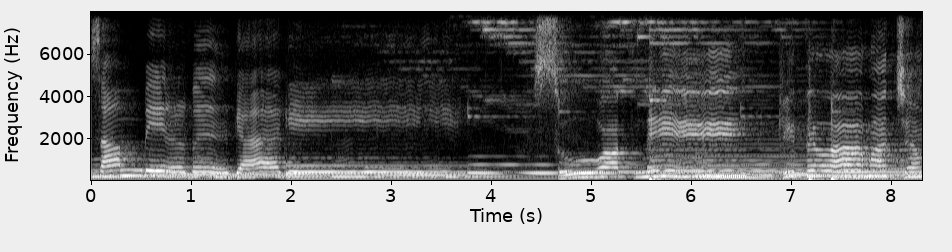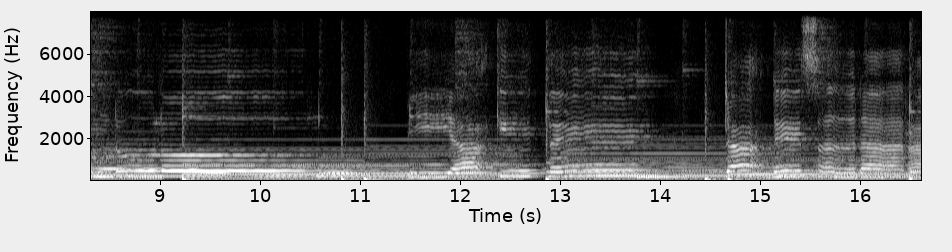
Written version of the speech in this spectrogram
sambil bergagi Suat nih. Macam dulu. Biar kita tak desedara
